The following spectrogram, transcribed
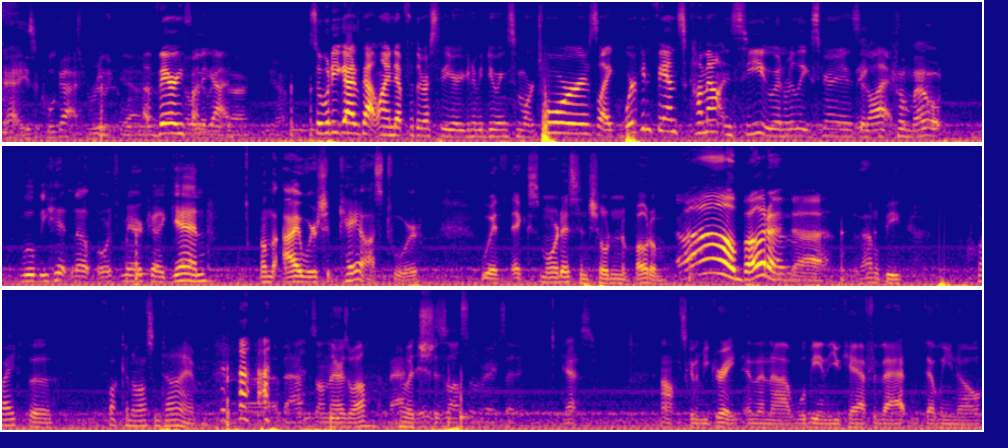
Yeah, he's a cool guy. really cool. A very Totally funny guy. Yeah. So what do you guys got lined up for the rest of the year? You're gonna be doing some more tours. Like, where can fans come out and see you and really experience They it can live? come out. We'll be hitting up North America again on the I Worship Chaos tour. with Exmortus and Children of Bodom. Oh, Bodom. And uh, that'll be quite the fucking awesome time. uh, Bath is on there as well, Bath which is. is also very exciting. Yes. Oh, it's gonna be great. And then uh, we'll be in the UK after that with Devil You Know,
